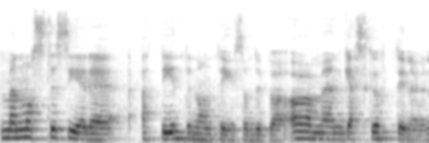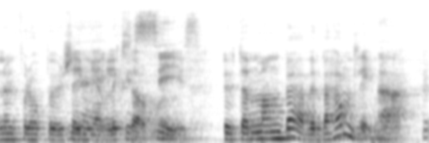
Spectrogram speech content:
Man måste se det att det är inte någonting som du bara, ja ah, men gaska upp dig nu, nu får du hoppa ur sängen Nej, liksom. precis. Utan man behöver behandling. Ja.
